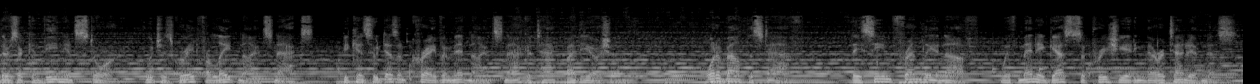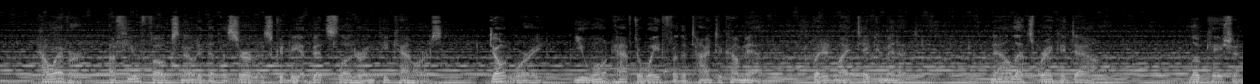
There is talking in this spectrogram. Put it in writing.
there's a convenience store, which is great for late night snacks, because who doesn't crave a midnight snack attack by the ocean? What about the staff? They seem friendly enough, with many guests appreciating their attentiveness. However, a few folks noted that the service could be a bit slow during peak hours. Don't worry, you won't have to wait for the tide to come in, but it might take a minute. Now let's break it down. Location,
